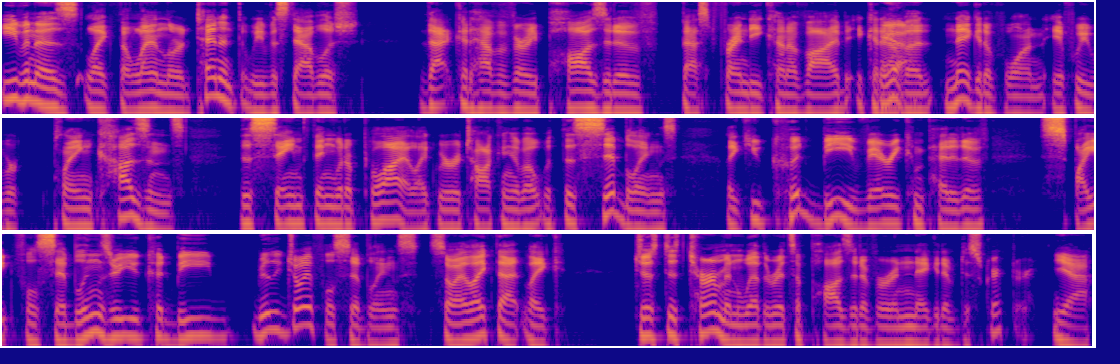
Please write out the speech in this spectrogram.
even as like the landlord tenant that we've established that could have a very positive best friendy kind of vibe. It could have a negative one. If we were playing cousins the same thing would apply like we were talking about with the siblings. Like you could be very competitive spiteful siblings or you could be really joyful siblings so i like that like just determine whether it's a positive or a negative descriptor Yeah.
